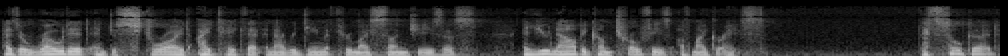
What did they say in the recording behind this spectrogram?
has eroded and destroyed, I take that and I redeem it through my son Jesus. And you now become trophies of my grace. That's so good.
